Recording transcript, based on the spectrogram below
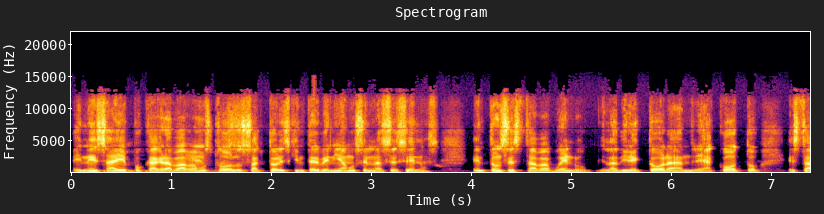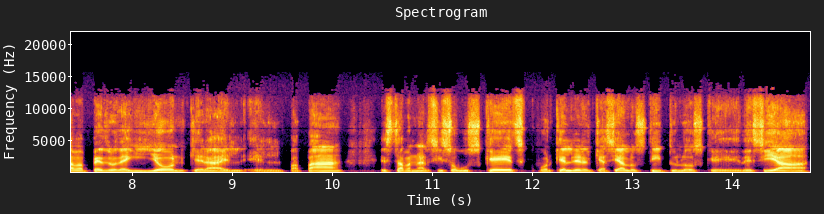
En esa época grabábamos todos los actores que interveníamos en las escenas. Entonces estaba, bueno, la directora, Andrea Coto, estaba Pedro de Aguillón, que era el, papá, estaba Narciso Busquets, porque él era el que hacía los títulos, que decía,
